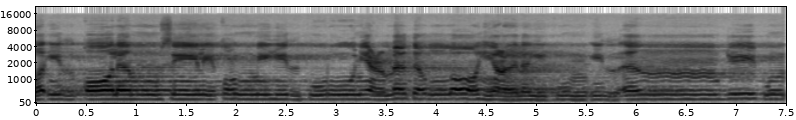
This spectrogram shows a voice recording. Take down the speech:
وإذ قال موسى لقومه اذكروا نعمة الله عليكم إذ أنجيكم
